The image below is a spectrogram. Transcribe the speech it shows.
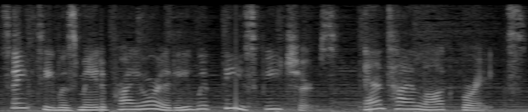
Safety was made a priority with these features. Anti-lock brakes.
